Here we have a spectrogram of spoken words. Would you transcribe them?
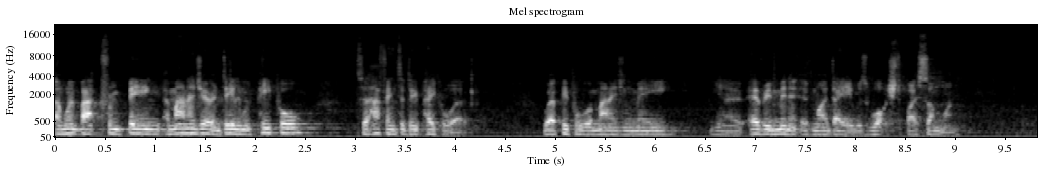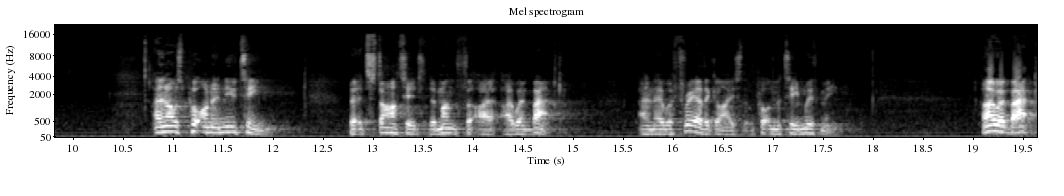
and went back from being a manager and dealing with people to having to do paperwork, where people were managing me. You know, every minute of my day was watched by someone. And then I was put on a new team that had started the month that I, I went back. And there were three other guys that were put on the team with me. I went back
